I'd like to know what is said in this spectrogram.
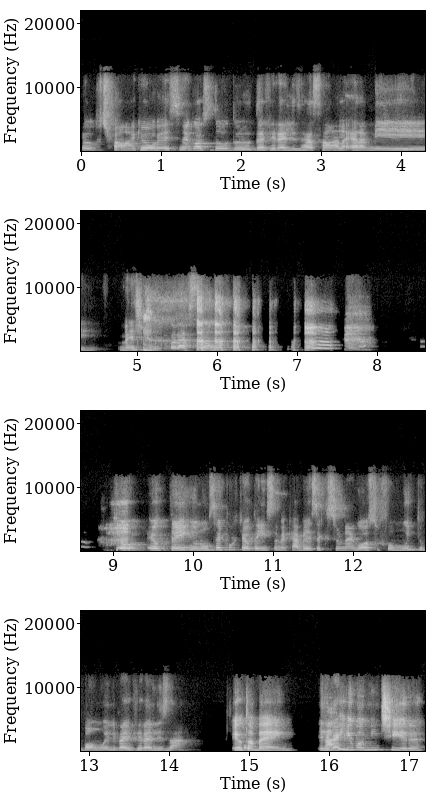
Eu vou te falar que eu, esse negócio do, do, da viralização, ela, ela me mexe com o meu coração. eu, eu tenho, não sei por que eu tenho isso na minha cabeça, que se o negócio for muito bom, ele vai viralizar. Eu Ou, também. Ele tá vai aí uma mentira.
